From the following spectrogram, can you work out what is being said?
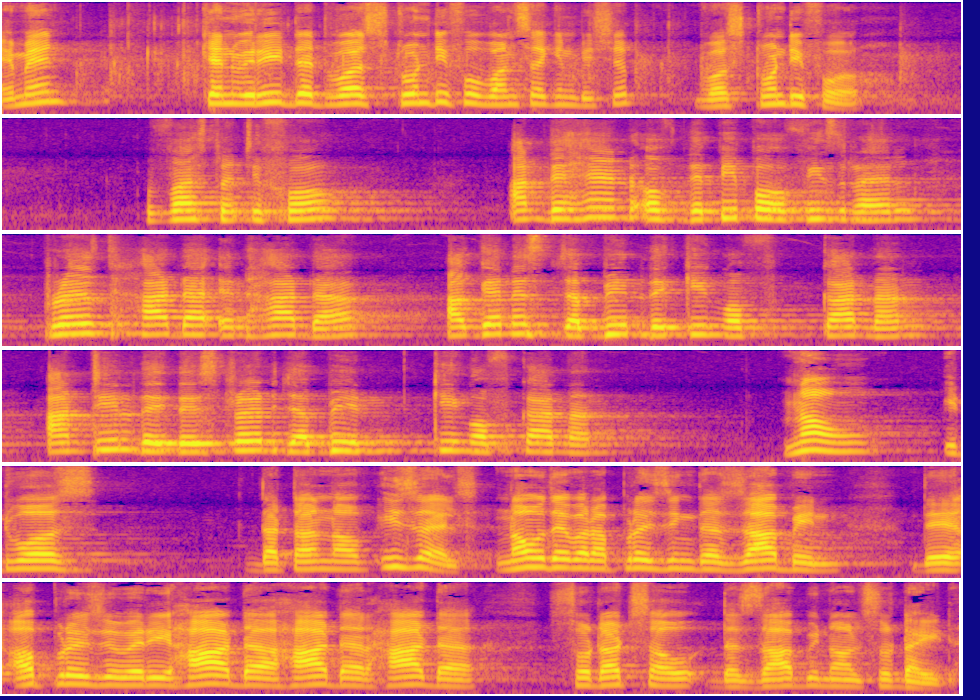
Amen. Can we read that verse 24 one second, Bishop? Verse 24. Verse 24 And the hand of the people of Israel pressed harder and harder against Jabin, the king of Canaan, until they destroyed Jabin, king of Canaan. Now it was the turn of Israelites. Now they were oppressing the Zabin. They oppressed very harder, harder, harder. So that's how the Zabin also died.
